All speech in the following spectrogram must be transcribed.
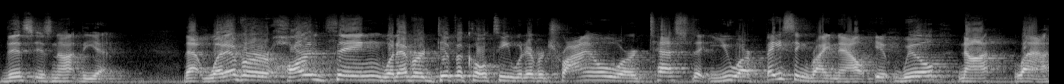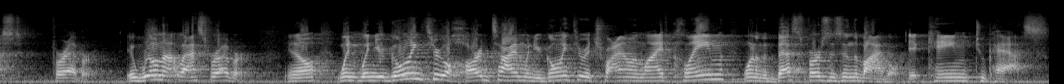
This is not the end. That whatever hard thing, whatever difficulty, whatever trial or test that you are facing right now, it will not last forever. It will not last forever. You know, when, when you're going through a hard time, when you're going through a trial in life, claim one of the best verses in the Bible. It came to pass.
